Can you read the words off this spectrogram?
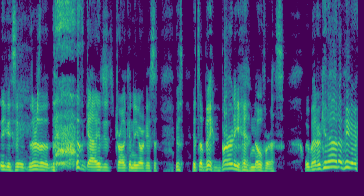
You can see there's a this guy just drunk in New York. He says, "It's, it's a big birdie heading over us. We better get out of here."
